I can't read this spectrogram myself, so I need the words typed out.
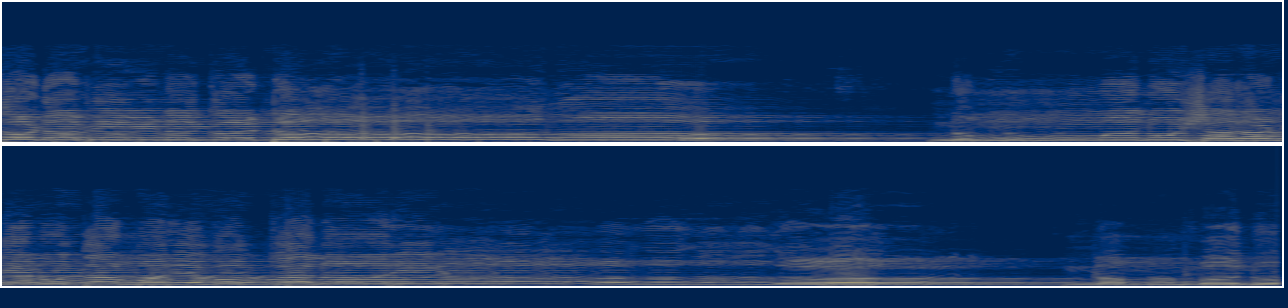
ತೊಡಬೇಡ ಕಟೋ ನಮ್ಮನು ಶರಣೆನುತ ಮೊರೆಗೊಕ್ಕನಾರಿಯೋ ನಮ್ಮನು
